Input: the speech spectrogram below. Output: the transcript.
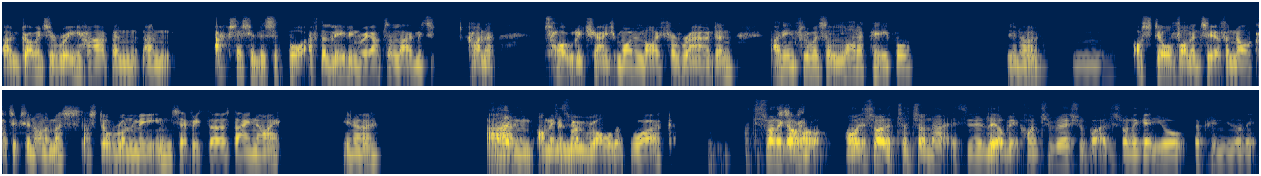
and going to rehab and and accessing the support after leaving rehab has allowed me to kind of totally change my life around and and influence a lot of people, you know. Mm. I still volunteer for Narcotics Anonymous. I still run meetings every Thursday night. You know, um, I'm in a new want, role of work. I just want to go. I just want to touch on that. It's a little bit controversial, but I just want to get your opinion on it.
